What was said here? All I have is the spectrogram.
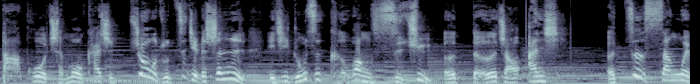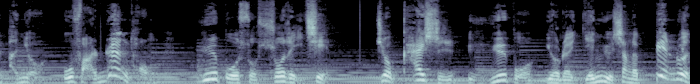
打破沉默，开始咒诅自己的生日，以及如此渴望死去而得着安息，而这三位朋友无法认同约伯所说的一切，就开始与约伯有了言语上的辩论。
